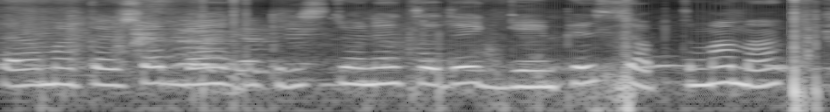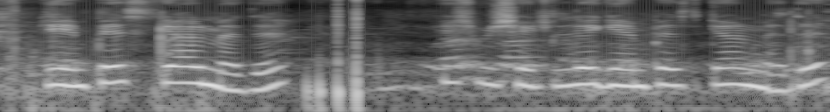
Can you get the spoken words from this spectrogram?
Selam arkadaşlar ben Pristonete'de Game Pass yaptım ama Game Pass gelmedi. Hiçbir şekilde Game Pass gelmedi.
